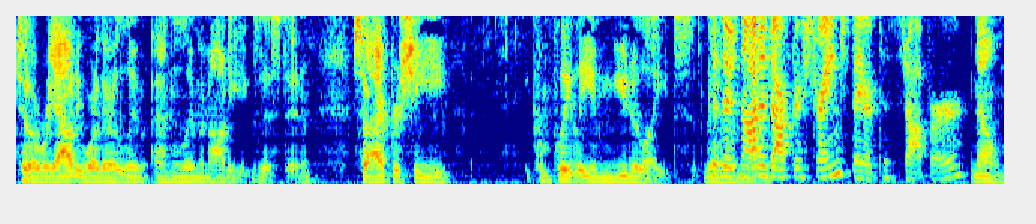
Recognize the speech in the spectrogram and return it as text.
to a reality where there an Illuminati existed. So after she completely mutilates, Because there's not a Doctor Strange there to stop her. no,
